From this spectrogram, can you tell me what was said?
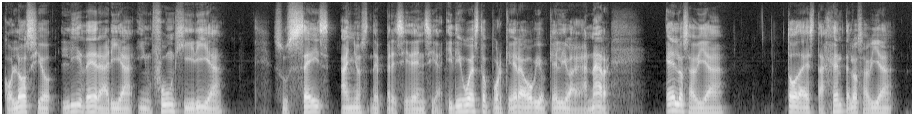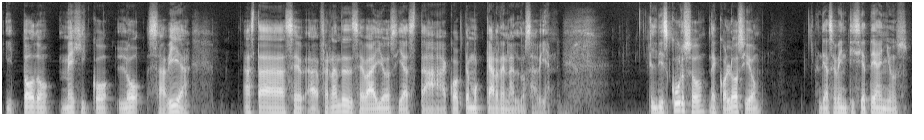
Colosio lideraría, infungiría sus seis años de presidencia. Y digo esto porque era obvio que él iba a ganar. Él lo sabía, toda esta gente lo sabía y todo México lo sabía hasta Fernández de Ceballos y hasta Cuauhtémoc Cárdenas lo sabían. El discurso de Colosio de hace 27 años,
